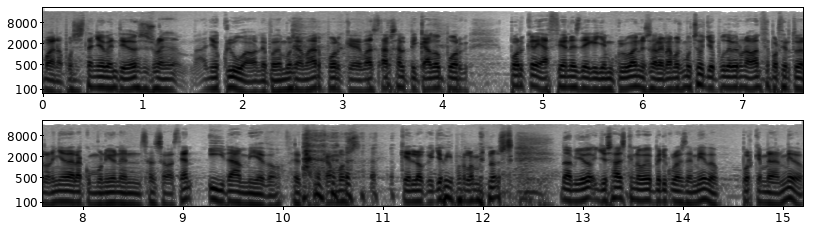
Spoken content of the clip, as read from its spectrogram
Bueno, pues este año 22 es un año, año Clua, le podemos llamar, porque va a estar salpicado por, por creaciones de Guillem Clua y nos alegramos mucho. Yo pude ver un avance, por cierto, de la Niña de la Comunión en San Sebastián y da miedo. Certificamos que lo que yo vi, por lo menos, da miedo. Yo sabes que no veo películas de miedo, porque me dan miedo.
